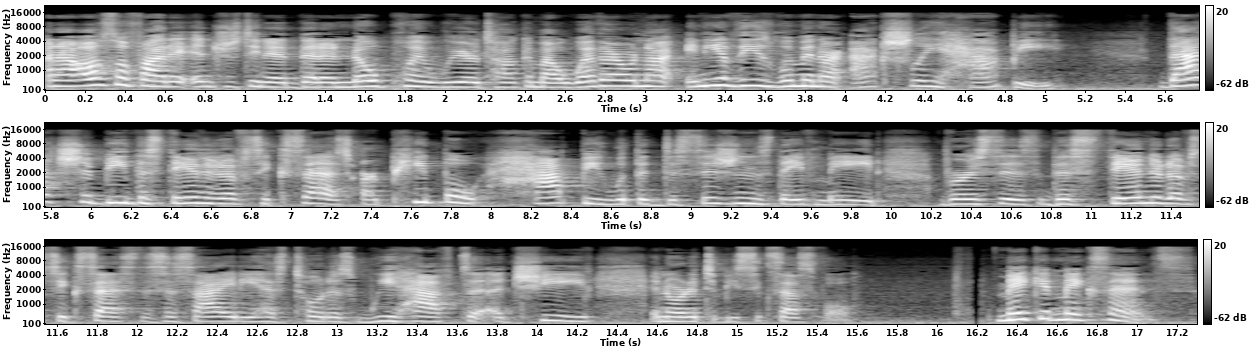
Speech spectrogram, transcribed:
And I also find it interesting that at no point we are talking about whether or not any of these women are actually happy that should be the standard of success. Are people happy with the decisions they've made versus the standard of success the society has told us we have to achieve in order to be successful? Make it make sense.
